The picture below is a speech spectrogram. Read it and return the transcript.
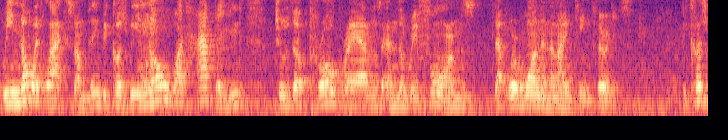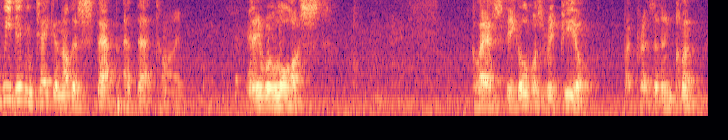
We know it lacks something because we know what happened to the programs and the reforms that were won in the 1930s. Because we didn't take another step at that time, they were lost. Glass-Steagall was repealed by President Clinton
